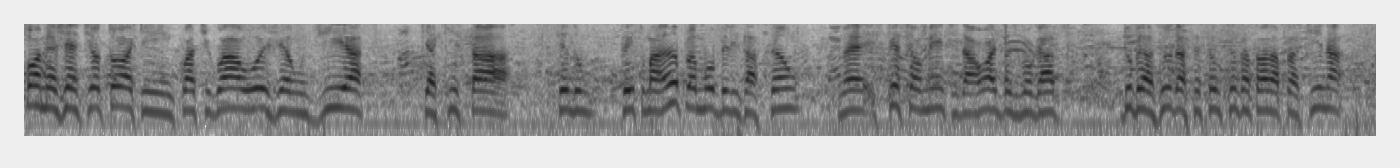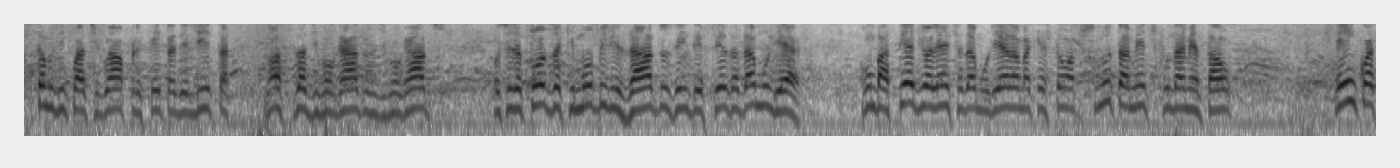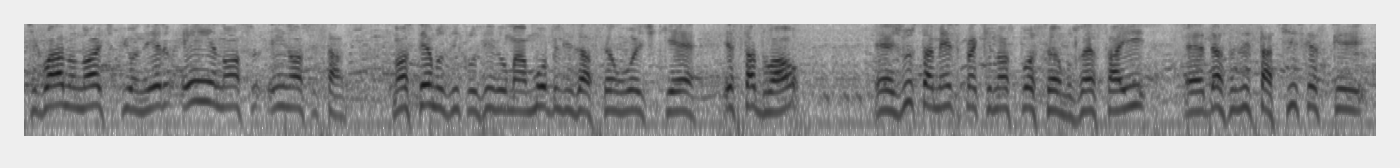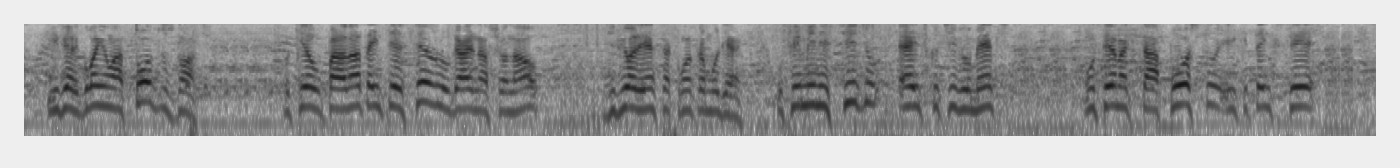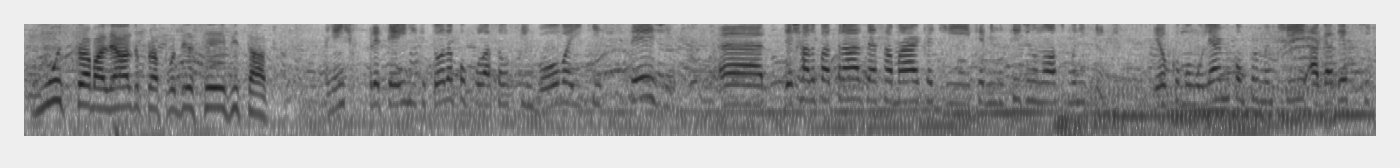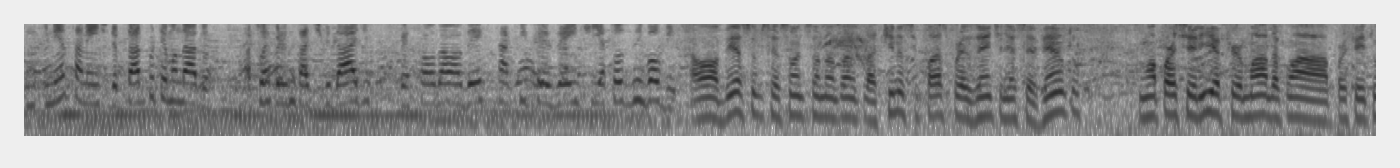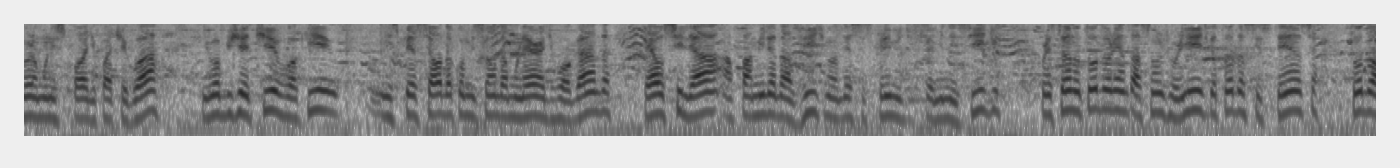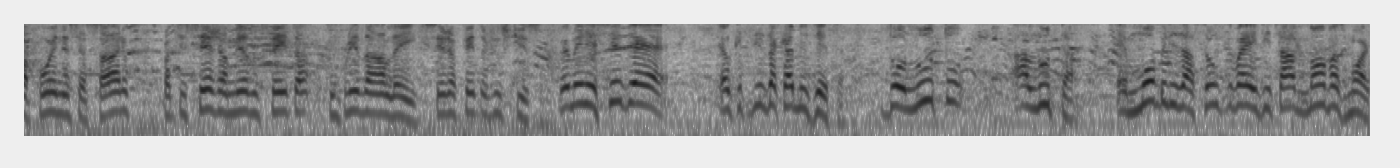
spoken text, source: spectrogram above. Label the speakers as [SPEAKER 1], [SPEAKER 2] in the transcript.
[SPEAKER 1] Bom, minha gente, eu estou aqui em Quatiguá. Hoje é um dia que aqui está sendo feita uma ampla mobilização, né, especialmente da Ordem dos Advogados do Brasil, da seção de Santo Antônio da Platina. Estamos em Quatiguá, a prefeita Adelita, nossos advogados, advogados, ou seja, todos aqui mobilizados em defesa da mulher. Combater a violência da mulher é uma questão absolutamente fundamental em Quatiguá, no Norte Pioneiro, em nosso, em nosso estado. Nós temos inclusive uma mobilização hoje que é estadual, é, justamente para que nós possamos né, sair é, dessas estatísticas que envergonham a todos nós. Porque o Paraná está em terceiro lugar nacional de violência contra a mulher. O feminicídio é indiscutivelmente um tema que está posto e que tem que ser muito trabalhado para poder ser evitado.
[SPEAKER 2] A gente pretende que toda a população se envolva e que seja uh, deixado para trás essa marca de feminicídio no nosso município. Eu, como mulher, me comprometi, agradeço imensamente, deputado, por ter mandado a sua representatividade, o pessoal da OAB que está aqui presente e a todos envolvidos.
[SPEAKER 3] A OAB, a Subseção de Santo Antônio Platina, se faz presente nesse evento, uma parceria firmada com a Prefeitura Municipal de Patiguá e o objetivo aqui, em especial da Comissão da Mulher Advogada, é auxiliar a família das vítimas desses crimes de feminicídio, prestando toda orientação jurídica, toda assistência, todo o apoio necessário para que seja mesmo feita, cumprida a lei, que seja feita a justiça.
[SPEAKER 1] Feminicídio é, é o que diz a camiseta, do luto à luta. É mobilização que vai evitar novas mortes.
